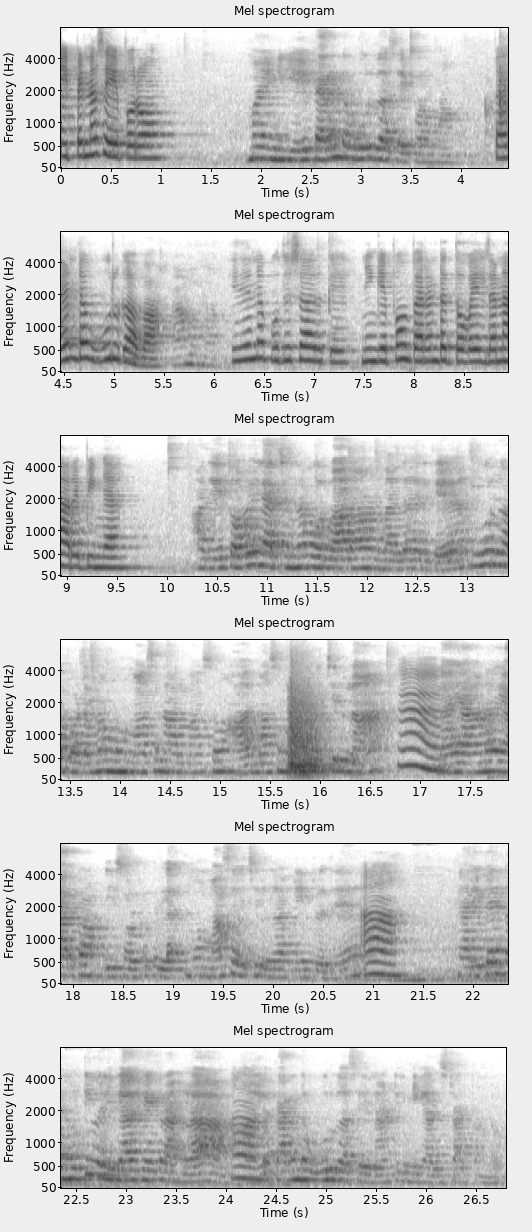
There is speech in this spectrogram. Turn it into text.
இப்போ என்ன செய்ய போகிறோம் அம்மா இன்னைக்கு பிறண்ட ஊறுகாய் செய்ய போறோம்மா. பிரண்டை ஊறுகாவா? ஆமாம்மா. இது என்ன புதுசாக இருக்குது நீங்கள் எப்பவும் பிரண்டை துவையல் தானே அரைப்பீங்க? அது துவையல் அரைச்சோம்னா ஒரு வாரம் அந்த மாதிரி தான் இருக்கு. ஊறுகாய் போட்டோம்னா மூணு மாசம் நாலு மாசம் ஆறு கூட வச்சிருக்கலாம் ம். நான் யானா யாருக்கும் அப்படி சொல்றது இல்ல. மூணு மாசம் வச்சிருங்க அப்படின்றது. ஆ. நிறைய பேர் இந்த முட்டி வலிக்காக கேக்குறாங்களா? அதனால பிறண்ட ஊறுகாய் செய்யலான்ட்டு இன்னைக்கு அதை ஸ்டார்ட் பண்றோம்.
